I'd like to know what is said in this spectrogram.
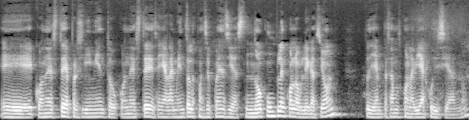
eh, con este apercibimiento, con este señalamiento de las consecuencias no cumplen con la obligación, pues ya empezamos con la vía judicial, ¿no?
